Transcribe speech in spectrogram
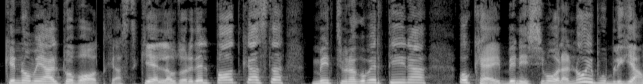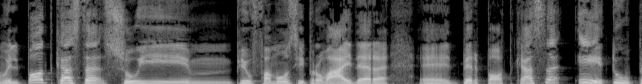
Che nome ha il tuo podcast? Chi è l'autore del podcast? Metti una copertina. Ok, benissimo. Ora noi pubblichiamo il podcast sui mh, mm, più famosi provider eh, per podcast e tu per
